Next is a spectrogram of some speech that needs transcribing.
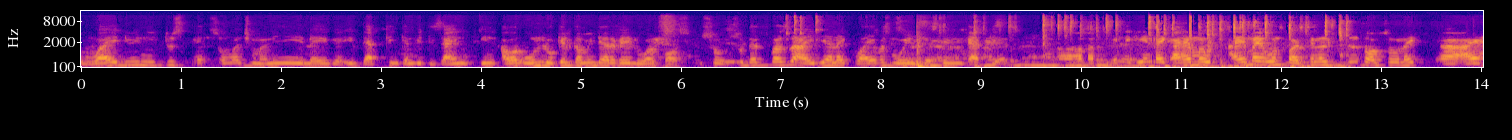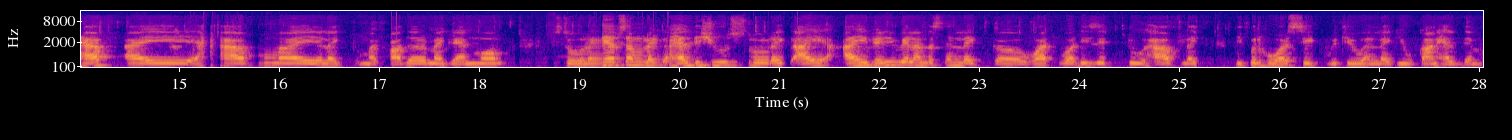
why do you need to spend so much money like if that thing can be designed in our own local community at a very lower cost? So so that was the idea like why i was more interested in Fab Care uh, again like i have my i have my own personal reasons also like uh, i have i have my like my father my grandmom. So like they have some like health issues. So like i i very well understand like uh, what what is it to have like people who are sick with you and like you can't help them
